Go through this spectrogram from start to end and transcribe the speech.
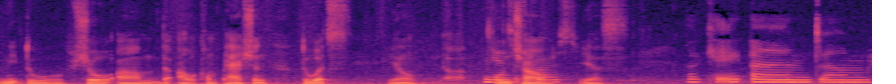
need to show um, the our compassion towards, you know, uh, Yes, own child. course. Yes. Okay, and um,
